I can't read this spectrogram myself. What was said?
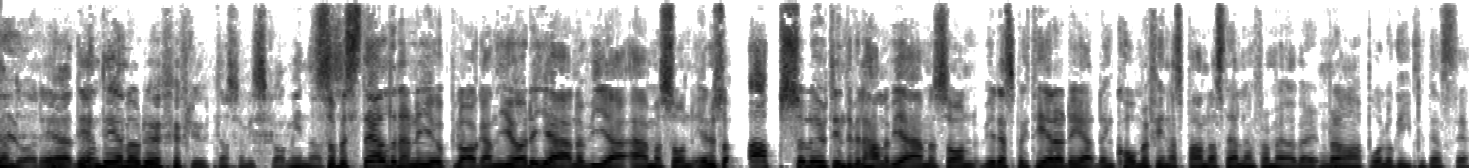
ändå. Det är, det är en del av det förflutna som vi ska minnas. Så beställ den här nya upplagan, gör det gärna via Amazon. Är du så absolut inte vill handla via Amazon, vi respekterar det. Den kommer finnas på andra ställen framöver, Mm. bland annat på logik.se.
